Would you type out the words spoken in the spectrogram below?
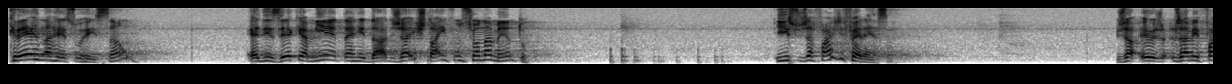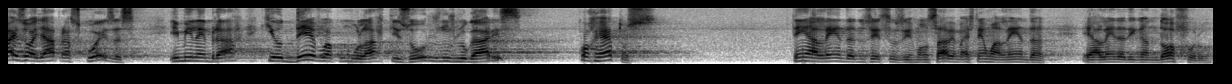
Crer na ressurreição é dizer que a minha eternidade já está em funcionamento. Isso já faz diferença. Já, eu, já me faz olhar para as coisas e me lembrar que eu devo acumular tesouros nos lugares corretos. Tem a lenda, não sei se os irmãos sabem, mas tem uma lenda, é a lenda de Gandóforo,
